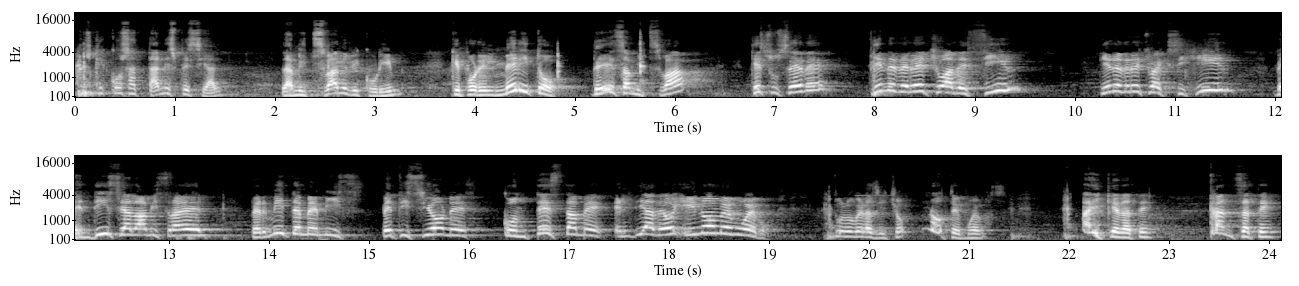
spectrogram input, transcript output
Pues qué cosa tan especial, la mitzvah de Bikurim, que por el mérito de esa mitzvah, ¿qué sucede? Tiene derecho a decir, tiene derecho a exigir, bendice a la Israel, permíteme mis peticiones, contéstame el día de hoy y no me muevo. Tú lo hubieras dicho, no te muevas. Ahí quédate, cánsate,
